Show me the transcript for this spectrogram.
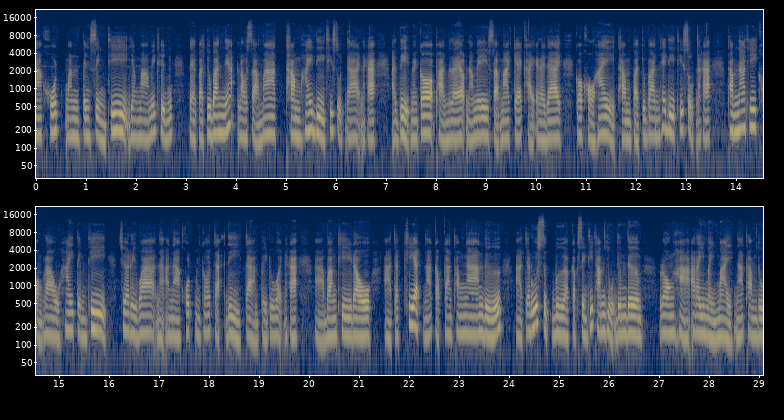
นาคตมันเป็นสิ่งที่ยังมาไม่ถึง แต่ปัจจุบันเนี้ยเราสามารถทำให้ดีที่สุดได้นะคะ อดีตมันก็ผ่านมาแล้วนะไม่สามารถแก้ไขอะไรได้ ก็ขอให้ทำปัจจุบันให้ดีที่สุดนะคะทำหน้าที่ของเราให้เต็มที่เชื่อเลยว่านะอนาคตมันก็จะดีตามไปด้วยนะคะบางทีเราอาจจะเครียดนะกับการทำงานหรืออาจจะรู้สึกเบื่อกับสิ่งที่ทำอยู่เดิมๆ ลองหาอะไรใหม่ๆนะทำดู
